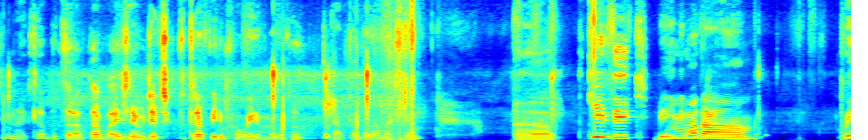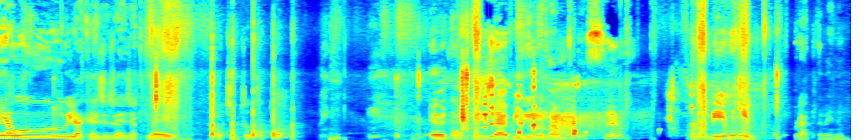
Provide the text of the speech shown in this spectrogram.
Şimdi arkadaşlar bu taraftan başlamayacağım çünkü bu taraf benim favorim oldu. Bu taraftan devam başlayalım. Ee, girdik. Benim adam. Arkadaşlar arkadaşlar. Çok çok evet arkadaşlar benim adam burası. Benim benim. Burak'la benim.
